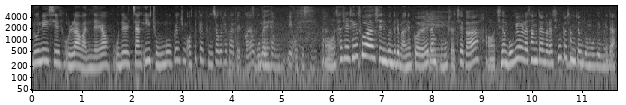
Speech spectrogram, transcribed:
루닛이 올라왔네요. 오늘장 이 종목은 좀 어떻게 분석을 해봐야 될까요? 모멘텀이 어떻습니까? 어, 사실 생소하신 분들이 많을 거예요. 해당 예. 종목 자체가 어, 지난 목요일 날 상장을 한 신규 상장 종목입니다.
